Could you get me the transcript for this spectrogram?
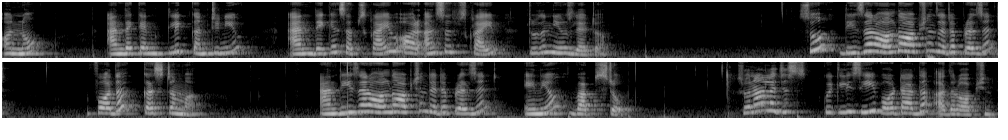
or no and they can click continue and they can subscribe or unsubscribe to the newsletter. So, these are all the options that are present for the customer. And these are all the options that are present in your web store. So now let's just quickly see what are the other options.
